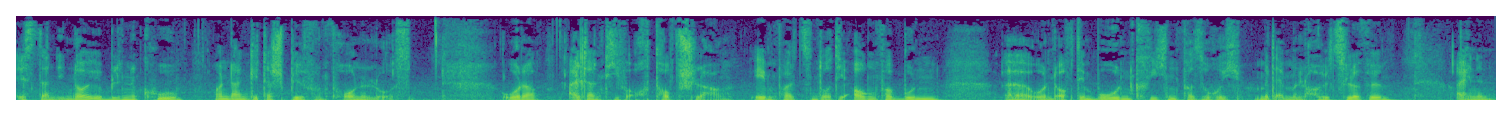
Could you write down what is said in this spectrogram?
ist dann die neue blinde Kuh und dann geht das Spiel von vorne los. Oder alternativ auch Topfschlagen. Ebenfalls sind dort die Augen verbunden äh, und auf dem Boden kriechen versuche ich mit einem Holzlöffel einen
